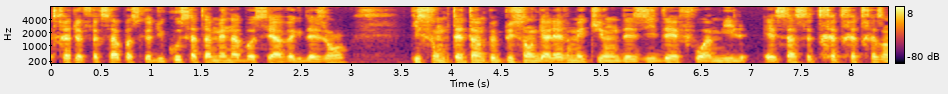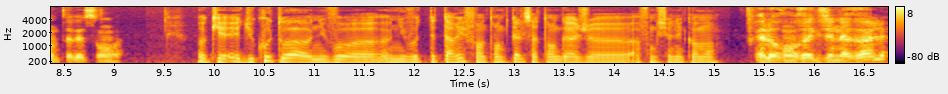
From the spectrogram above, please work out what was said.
très de faire ça parce que du coup, ça t'amène à bosser avec des gens qui sont peut-être un peu plus en galère, mais qui ont des idées fois mille. Et ça, c'est très, très, très intéressant, ouais. Ok, et du coup, toi, au niveau, euh, au niveau de tes tarifs en tant que tel, ça t'engage euh, à fonctionner comment? Alors, en règle générale,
